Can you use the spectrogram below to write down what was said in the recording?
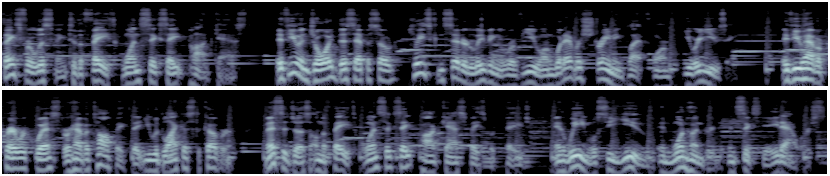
Thanks for listening to the Faith 168 podcast. If you enjoyed this episode, please consider leaving a review on whatever streaming platform you are using. If you have a prayer request or have a topic that you would like us to cover, message us on the Faith 168 Podcast Facebook page, and we will see you in 168 hours.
